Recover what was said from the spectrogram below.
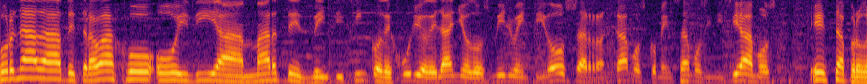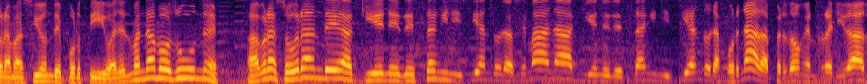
Jornada de trabajo hoy día martes 25 de julio del año 2022. Arrancamos, comenzamos, iniciamos esta programación deportiva. Les mandamos un abrazo grande a quienes están iniciando la semana, a quienes están iniciando la jornada, perdón, en realidad,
